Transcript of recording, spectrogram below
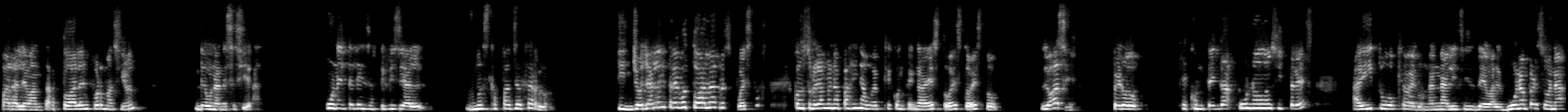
para levantar toda la información de una necesidad. Una inteligencia artificial no es capaz de hacerlo. Si yo ya le entrego todas las respuestas, construyame una página web que contenga esto, esto, esto, lo hace, pero que contenga uno, dos y tres, ahí tuvo que haber un análisis de alguna persona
